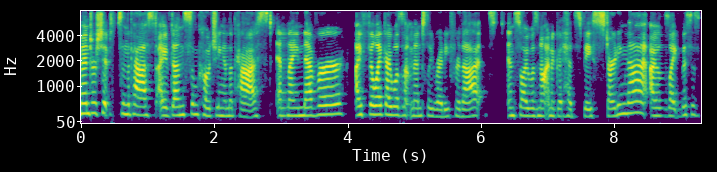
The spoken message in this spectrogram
mentorships in the past. I've done some coaching in the past, and I never, I feel like I wasn't mentally ready for that. And so I was not in a good headspace starting that. I was like, this is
